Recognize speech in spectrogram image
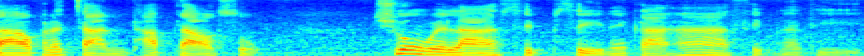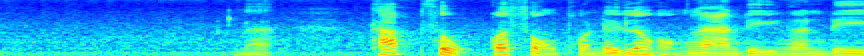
ดาวพระจันทร์ทับดาวศุกร์ช่วงเวลา 14นกา50 นาทีนะทับศุกร์ก็ส่งผลในเรื่องของงานดีเงินดี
